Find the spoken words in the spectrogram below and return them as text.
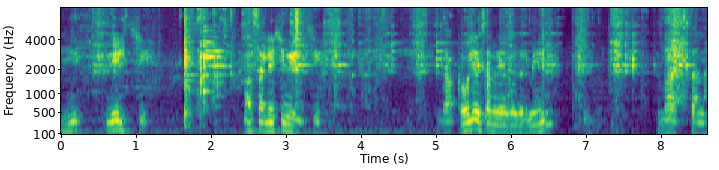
ही वेलची मसाल्याची वेलची. दाखवली सगळे अगोदर मी भाजताना.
